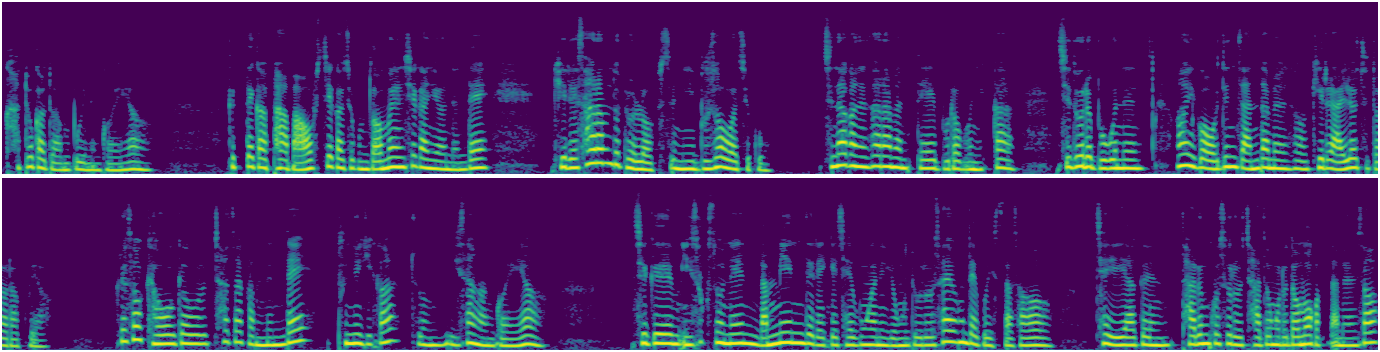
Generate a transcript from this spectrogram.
가도 가도 안 보이는 거예요. 그때가 밤 9시가 조금 넘은 시간이었는데 길에 사람도 별로 없으니 무서워지고 지나가는 사람한테 물어보니까 지도를 보고는 아, 이거 어딘지 안다면서 길을 알려주더라고요. 그래서 겨우겨우 찾아갔는데 분위기가 좀 이상한 거예요. 지금 이 숙소는 난민들에게 제공하는 용도로 사용되고 있어서 제 예약은 다른 곳으로 자동으로 넘어갔다면서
